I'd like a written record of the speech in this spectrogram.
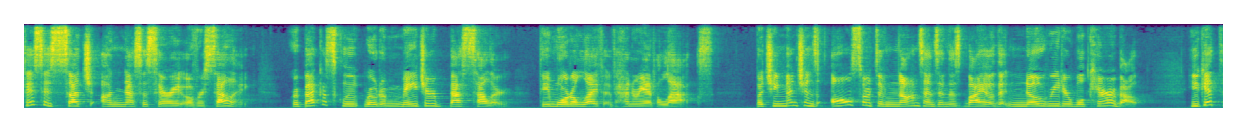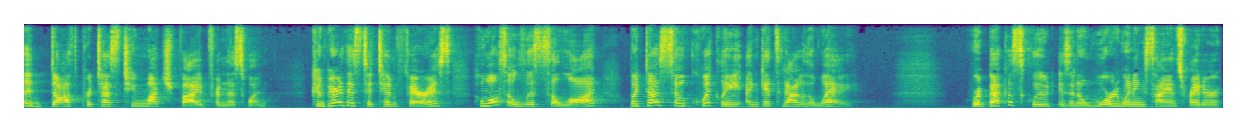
This is such unnecessary overselling. Rebecca Skloot wrote a major bestseller, the Immortal Life of Henrietta Lacks. But she mentions all sorts of nonsense in this bio that no reader will care about. You get the doth protest too much vibe from this one. Compare this to Tim Ferriss, who also lists a lot, but does so quickly and gets it out of the way. Rebecca Skloot is an award winning science writer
